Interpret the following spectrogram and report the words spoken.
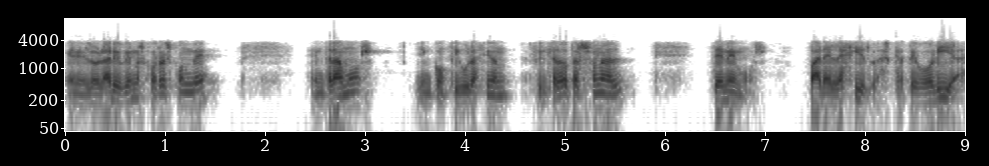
en el horario que nos corresponde, entramos y en configuración, filtrado personal, tenemos para elegir las categorías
